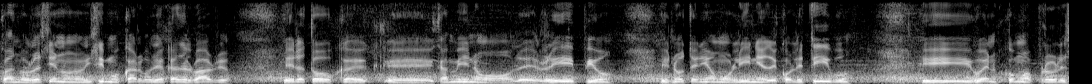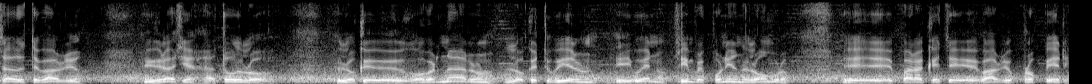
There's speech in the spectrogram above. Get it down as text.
cuando recién nos hicimos cargo de acá del barrio, era todo camino de ripio, y no teníamos línea de colectivo. Y bueno, cómo ha progresado este barrio, y gracias a todos los que gobernaron, lo que tuvieron y bueno, siempre poniendo el hombro eh, para que este barrio prospere.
